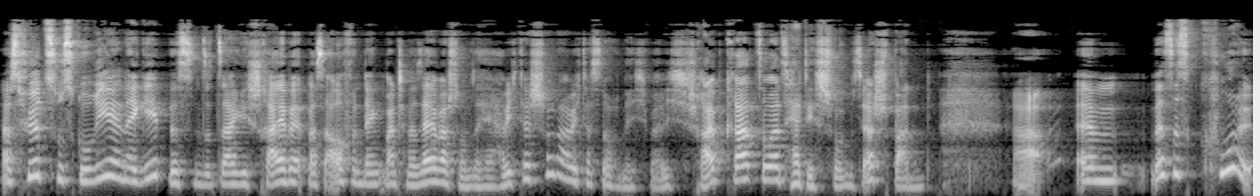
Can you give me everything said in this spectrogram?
Das führt zu skurrilen Ergebnissen. Sozusagen, ich schreibe etwas auf und denke manchmal selber schon so, hey, habe ich das schon, habe ich das noch nicht? Weil ich schreibe gerade so, als hätte ich es schon. Sehr spannend. Ja, ähm, das ist cool,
